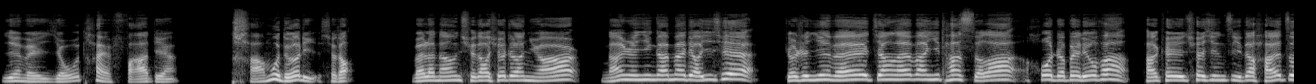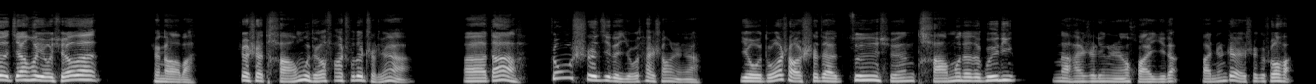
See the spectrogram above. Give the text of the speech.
因为犹太法典《塔木德》里写道：“为了能娶到学者女儿，男人应该卖掉一切。”这是因为将来万一他死了或者被流放，他可以确信自己的孩子将会有学问。听到了吧？这是塔木德发出的指令啊！啊，当然了，中世纪的犹太商人啊，有多少是在遵循塔木德的规定？那还是令人怀疑的。反正这也是个说法。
